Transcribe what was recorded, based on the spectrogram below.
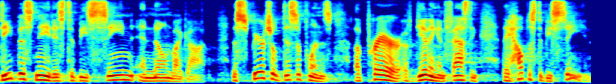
deepest need is to be seen and known by God. The spiritual disciplines of prayer, of giving, and fasting, they help us to be seen,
